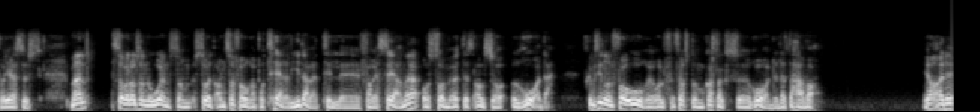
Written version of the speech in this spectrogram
på Jesus. Men så var det altså noen som så et ansvar for å rapportere videre til fariseerne, og så møtes altså rådet. Skal vi si noen få ord Rolf, først om hva slags råd dette her var? Ja, Det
